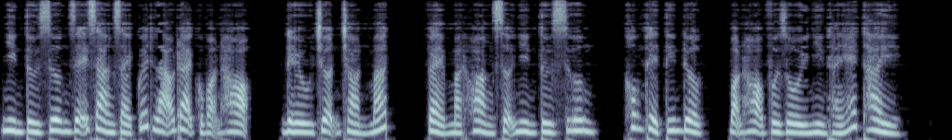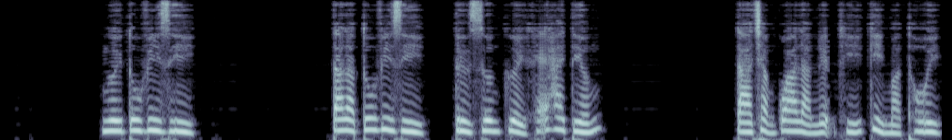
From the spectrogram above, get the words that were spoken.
nhìn từ dương dễ dàng giải quyết lão đại của bọn họ, đều trợn tròn mắt, vẻ mặt hoảng sợ nhìn từ dương, không thể tin được, bọn họ vừa rồi nhìn thấy hết thầy. Người tu vi gì? Ta là tu vi gì? Từ dương cười khẽ hai tiếng. Ta chẳng qua là luyện khí kỳ mà thôi.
